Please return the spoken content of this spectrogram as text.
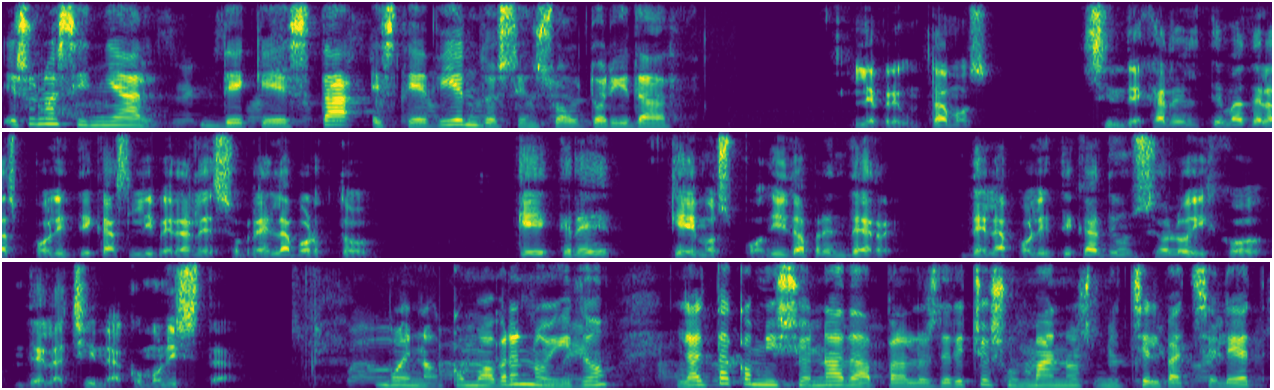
es una señal de que está excediéndose en su autoridad. Le preguntamos, sin dejar el tema de las políticas liberales sobre el aborto, ¿qué cree que hemos podido aprender de la política de un solo hijo de la China comunista? Bueno, como habrán oído, la alta comisionada para los derechos humanos, Michelle Bachelet,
